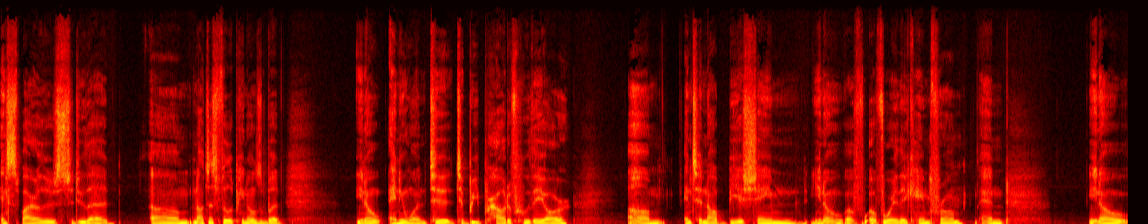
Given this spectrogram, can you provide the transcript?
inspire others to do that. Um, not just Filipinos, but you know anyone to to be proud of who they are, um, and to not be ashamed, you know, of of where they came from, and you know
